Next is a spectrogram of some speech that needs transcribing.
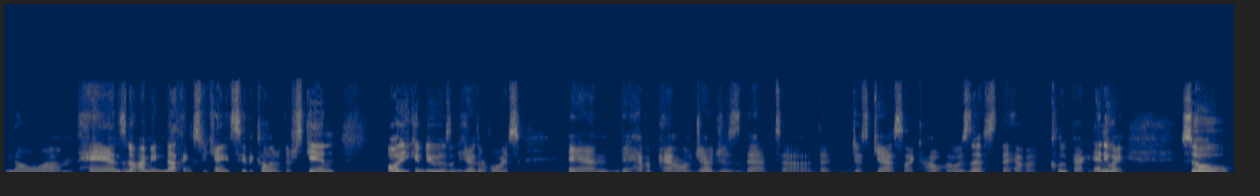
no um, hands, no I mean nothing. So you can't see the color of their skin. All you can do is hear their voice and they have a panel of judges that uh, that just guess like oh who is this they have a clue pack anyway so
